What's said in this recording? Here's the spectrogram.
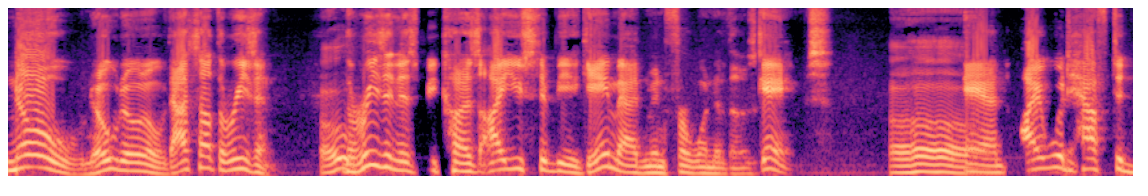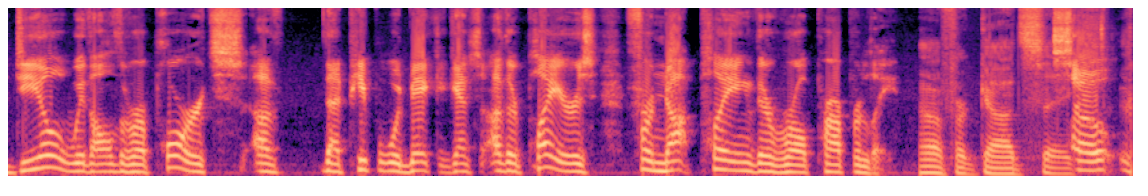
no, no, no, no. That's not the reason. Oh, The reason is because I used to be a game admin for one of those games, oh, and I would have to deal with all the reports of that people would make against other players for not playing their role properly. oh, for God's sake! So,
